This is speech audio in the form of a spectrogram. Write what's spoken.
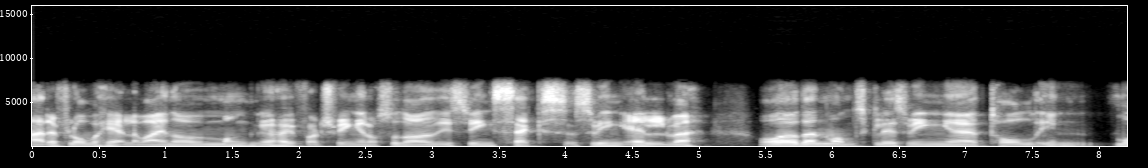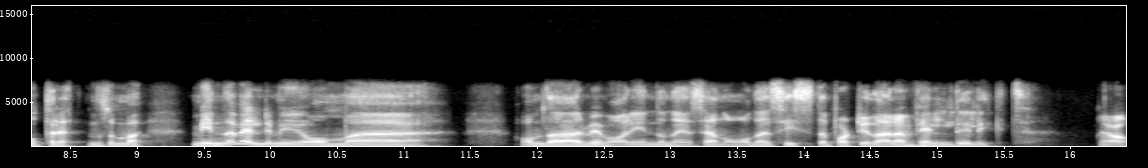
er det flow hele veien, og mange høyfartssvinger også, da i sving 6, sving 11. Og den vanskelige sving 12 eh, inn mot 13, som minner veldig mye om, om der vi var i Indonesia nå. Det siste partiet der er veldig likt. Ja,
